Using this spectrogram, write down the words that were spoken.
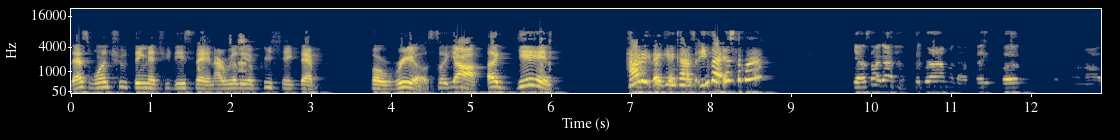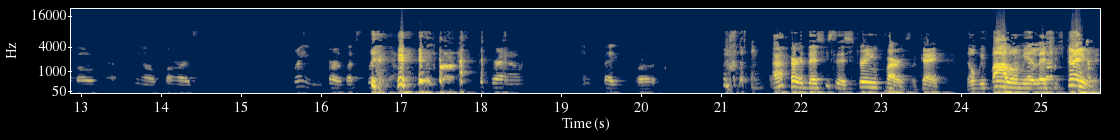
that's one true thing that you did say, and I really appreciate that for real. So y'all, again, how did they get in contact? You got Instagram? Yes, I got Instagram. I got Facebook. Me on all those. You know, as far as streaming first, let's stream Instagram and Facebook. I heard that she said stream first. Okay, don't be following me unless you're streaming.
